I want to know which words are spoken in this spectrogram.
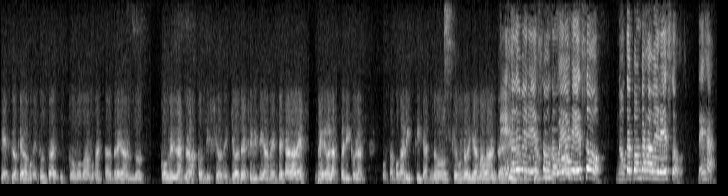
qué es lo que vamos a encontrar y cómo vamos a estar bregando con las nuevas condiciones. Yo definitivamente cada vez veo las películas postapocalípticas, ¿no? Que uno llamaba antes. Deja de ver eso, no veas eso, no te pongas a ver eso, deja.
